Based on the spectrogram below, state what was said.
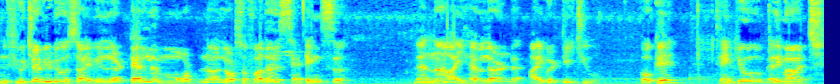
in future videos I will uh, tell more uh, lots of other settings uh, when I have learned I will teach you. Okay? Thank you very much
